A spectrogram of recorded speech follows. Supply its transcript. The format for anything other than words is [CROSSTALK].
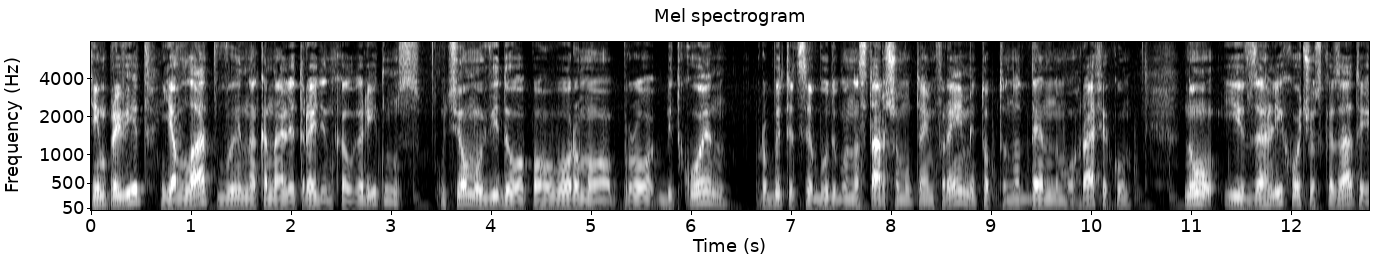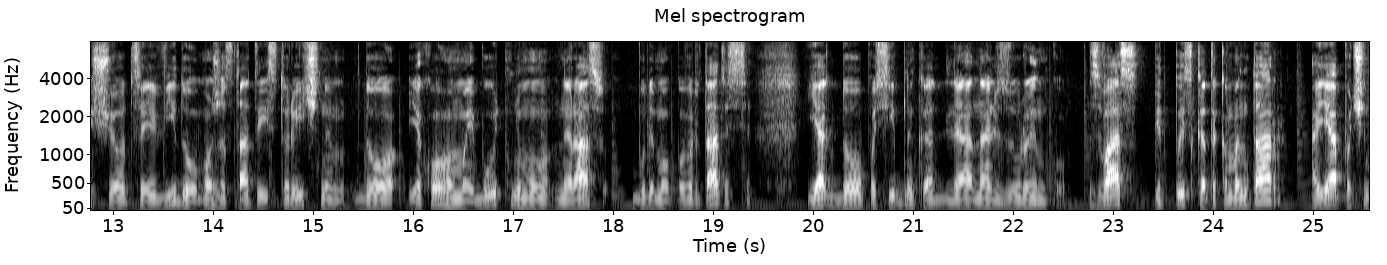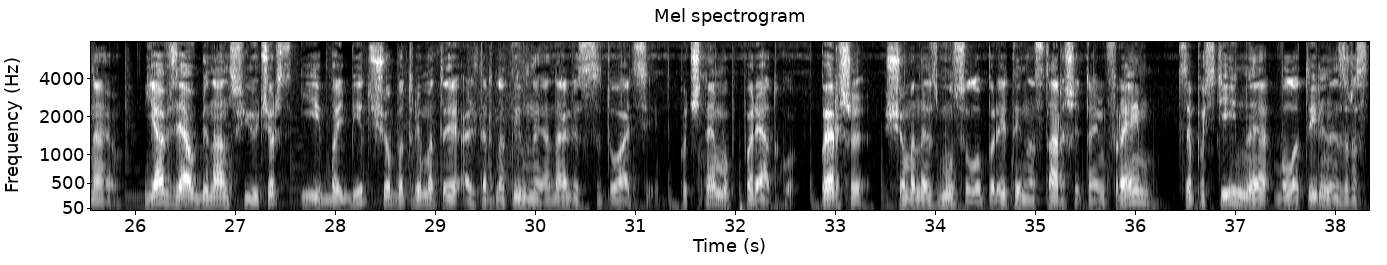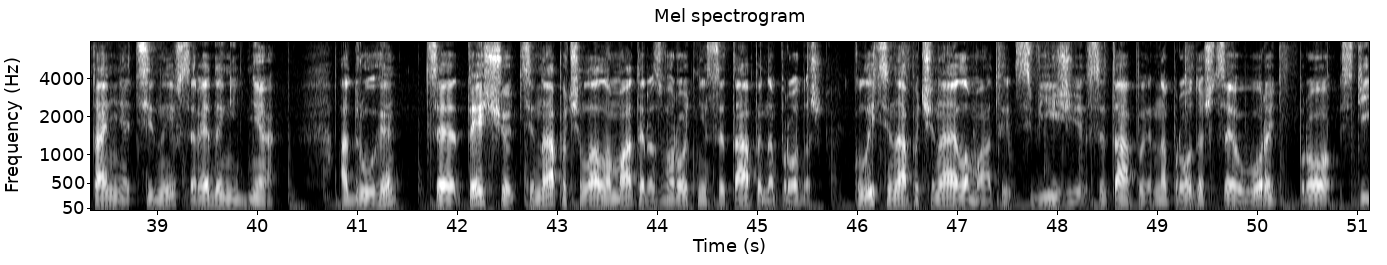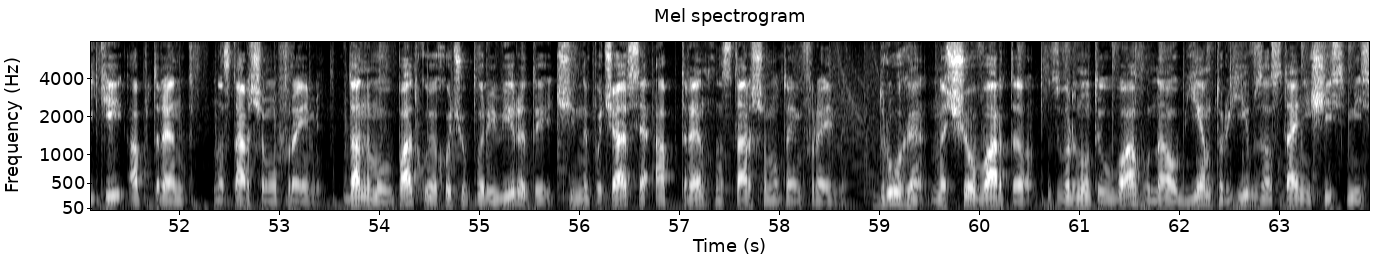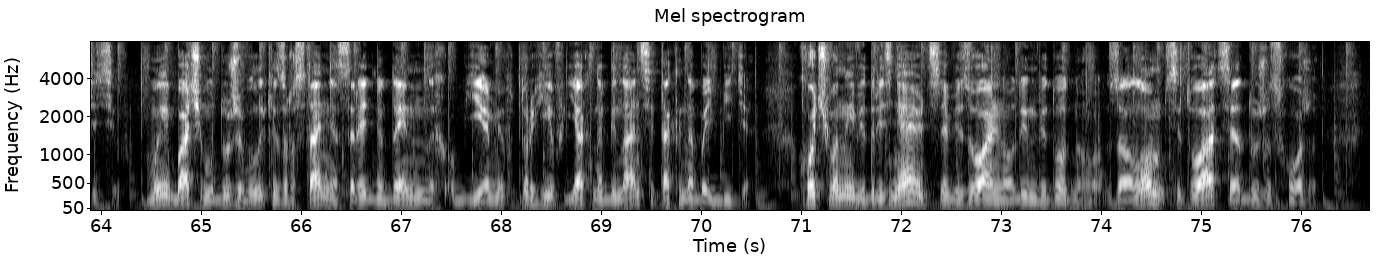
Всім привіт! Я Влад. Ви на каналі Trading Algorithms. У цьому відео поговоримо про біткоін. Робити це будемо на старшому таймфреймі, тобто на денному графіку. Ну і взагалі хочу сказати, що це відео може стати історичним, до якого в майбутньому не раз будемо повертатися, як до посібника для аналізу ринку. З вас підписка та коментар. А я починаю. Я взяв Binance Futures і Bybit, щоб отримати альтернативний аналіз ситуації. Почнемо по порядку. Перше, що мене змусило перейти на старший таймфрейм, це постійне волатильне зростання ціни всередині дня. А друге, це те, що ціна почала ламати розворотні сетапи на продаж. Коли ціна починає ламати свіжі сетапи на продаж, це говорить про стійкий аптренд на старшому фреймі. В даному випадку я хочу перевірити, чи не почався аптренд на старшому таймфреймі. Друге, на що варто звернути увагу на об'єм торгів за останні 6 місяців. Ми бачимо дуже велике зростання середньоденних об'ємів торгів як на Binance, так і на Bybit. Хоч вони відрізняються візуально один від одного, загалом ситуація дуже схожа.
